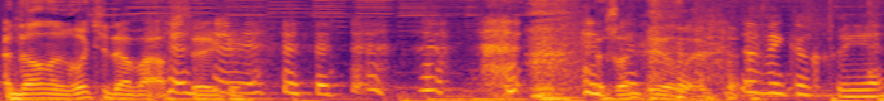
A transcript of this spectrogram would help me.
En dan een rotje daarbij afsteken. dat is ook heel leuk. Dat vind ik een goeie.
